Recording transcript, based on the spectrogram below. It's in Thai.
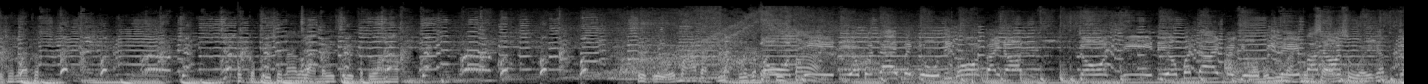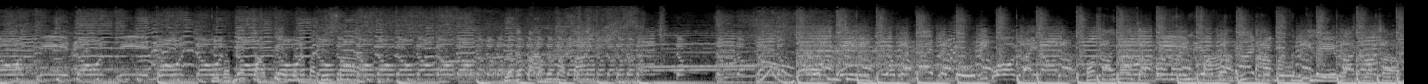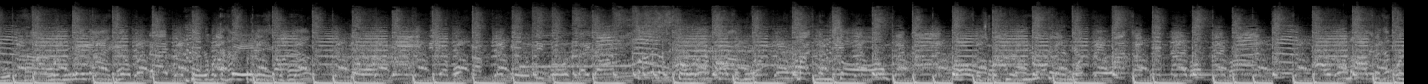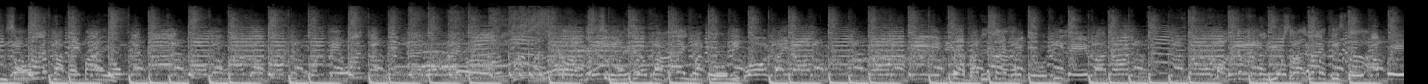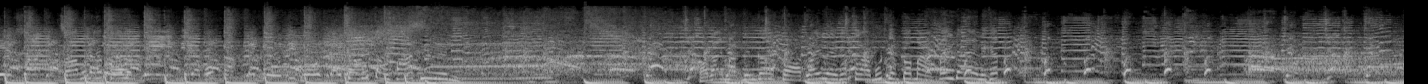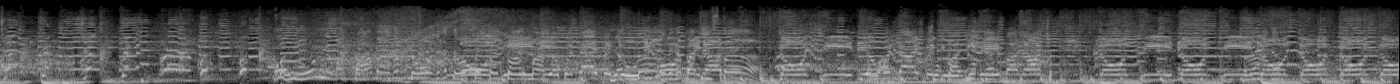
ยชนะครับพบกับผู้ชนะระหว่างมาเลเซียกับลาวโอ้โหมาแบบหนักเลยครับโดบาติสนต้า ทีเดียวมันได้ไปอยู่ที่โพไซดอนโดนทีเดียวมันได้ไปอยู่บุที่กเลหมัดหนึ่บางนสอองนสวยครับโดนทีโดนทีโดนโดนอยู่ประเภทเก่าเกมเหมือนนะบาติสต้าแล้วก็ตามด้วยหมัดซ้ายโอ้จริงเดียวมันได้ ขวาด้หมัดหอยู่นึ่งที่โพไซดอนโดนทีเดียวมันได้ไปอยู่ที่เลบานอนโดนทีเดียวมันได้ไปอยู่อเมซอนสราวุธนะครับโดซ้ายนทีเดียวพวกกลับไปอยู่ที่โพไซสดราอนวุธต่อยฟ้าคืนพอได้หมัดหนึ่งก็กอดไว้เลยครับสราวุธยังประมาทไม่ได้เลยครับโอ้โหเนี่ยหมัดขวามาครับโดนนะครับแต่ว่าเป็นนปลายปลายหมัดทีเดียวมันได้ไปอยู่ที่โพไซดอน มันอยู่ที่เลบานอนโดนทีโดนทีโดนโดนโดนโดน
